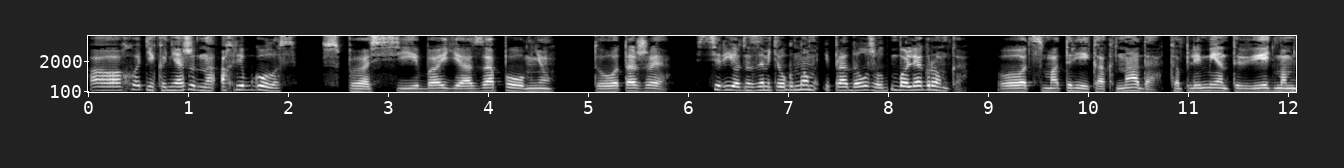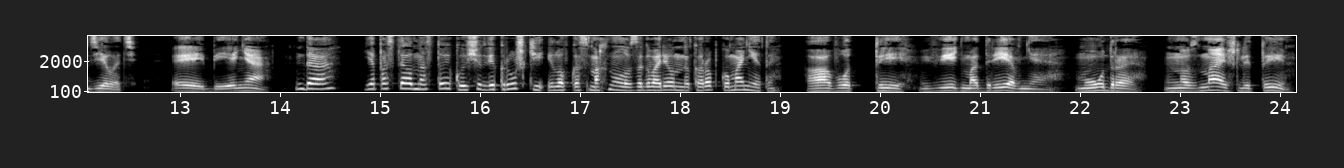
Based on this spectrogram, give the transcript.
а у охотника неожиданно охрип голос. «Спасибо, я запомню. То-то же!» — серьезно заметил гном и продолжил более громко. «Вот смотри, как надо комплименты ведьмам делать. Эй, Беня!» «Да». Я поставила на стойку еще две кружки и ловко смахнула в заговоренную коробку монеты. «А вот ты ведьма древняя, мудрая. Но знаешь ли ты,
